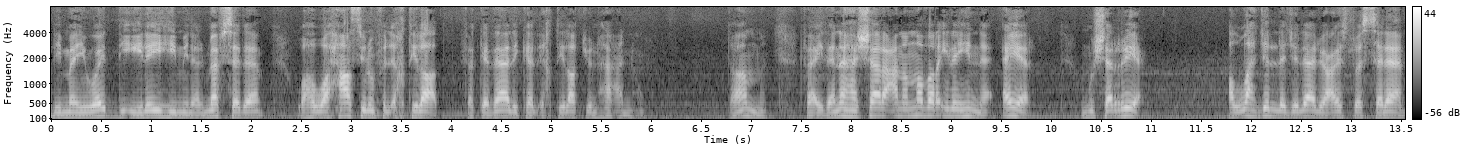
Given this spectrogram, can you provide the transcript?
لما يودي إليه من المفسدة وهو حاصل في الاختلاط فكذلك الاختلاط ينهى عنه تمام فإذا نهى الشارع عن النظر إليهن eğer müşerri Allah Celle Celaluhu Aleyhisselam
